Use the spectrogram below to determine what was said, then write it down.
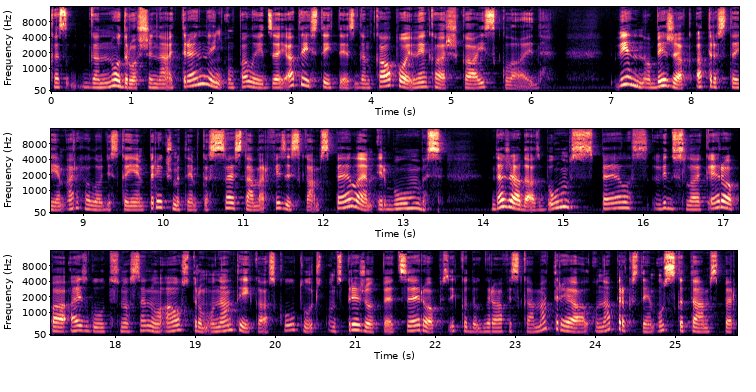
kas gan nodrošināja treniņu un palīdzēja attīstīties, gan kalpoja vienkārši kā izklaide. Viena no biežāk atrastajiem arheoloģiskajiem priekšmetiem, kas saistām ar fiziskām spēlēm, ir bumbas. Dažādās bumbas spēles viduslaika Eiropā aizgūtas no seno austrumu un antīkās kultūras, un spriežot pēc Eiropas ikonogrāfiskā materiāla un aprakstiem, uzskatāms par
